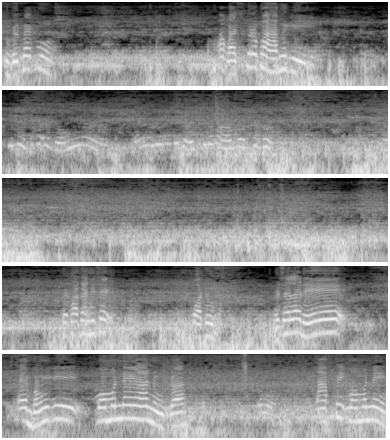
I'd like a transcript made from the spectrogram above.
Google Mapmu. Oh, gak sepiro paham iki. Cepatan ini sih. Waduh. Bisa lah dek. Embong iki momennya anu enggak. Apik momennya.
